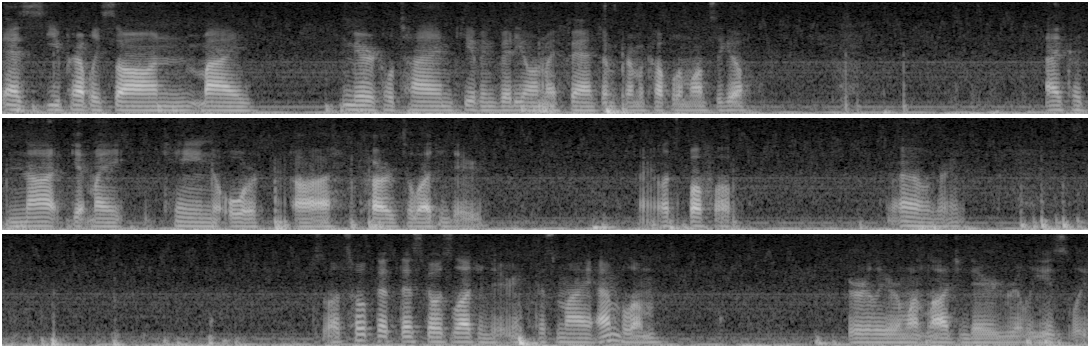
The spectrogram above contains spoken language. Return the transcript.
as you probably saw on my Miracle Time cubing video on my Phantom from a couple of months ago. I could not get my cane or uh, card to legendary. Alright, let's buff up. Alright. So let's hope that this goes legendary, because my emblem earlier went legendary really easily.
